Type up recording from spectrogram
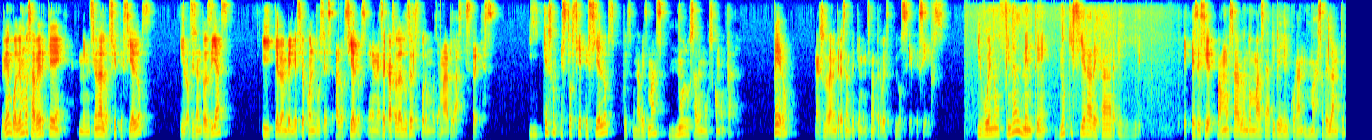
Pues bien, volvemos a ver que menciona los siete cielos, y los hizo en dos días, y que lo embelleció con luces a los cielos. En ese caso las luces podemos llamar las estrellas. ¿Y qué son estos siete cielos? Pues una vez más, no lo sabemos como tal. Pero me resulta también interesante que mencione otra vez los siete cielos. Y bueno, finalmente, no quisiera dejar, eh, es decir, vamos hablando más de la Biblia y el Corán más adelante,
